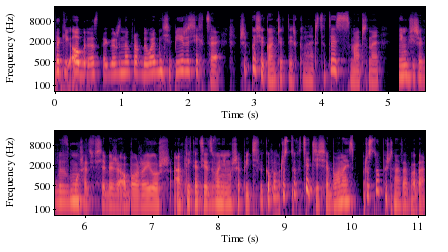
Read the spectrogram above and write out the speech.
taki obraz tego, że naprawdę ładnie się pije, że się chce. Szybko się kończy w tej szklaneczce, to jest smaczne. Nie musisz jakby wmuszać w siebie, że o Boże, już aplikacja dzwoni, muszę pić, tylko po prostu chce ci się, bo ona jest po prostu pyszna ta woda.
